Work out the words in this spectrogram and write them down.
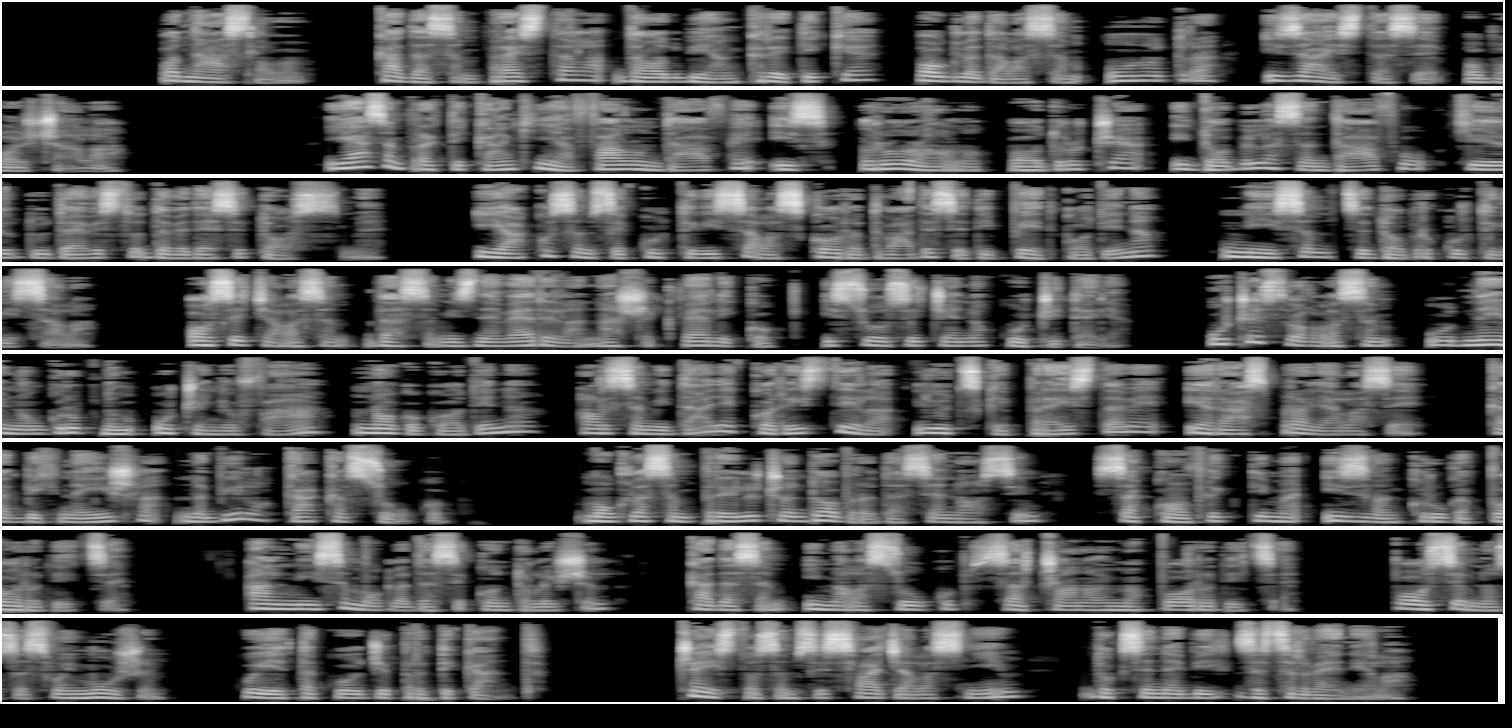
Pod naslovom Kada sam prestala da odbijam kritike, pogledala sam unutra i zaista se poboljšala. Ja sam praktikankinja Falun Dafe iz ruralnog područja i dobila sam Dafu 1998. Iako sam se kultivisala skoro 25 godina, nisam se dobro kultivisala. Osjećala sam da sam izneverila našeg velikog i suosjećenog učitelja. Učestvovala sam u dnevnom grupnom učenju FA mnogo godina, ali sam i dalje koristila ljudske predstave i raspravljala se kad bih naišla na bilo kakav sukob. Mogla sam prilično dobro da se nosim sa konfliktima izvan kruga porodice, ali nisam mogla da se kontrolišem kada sam imala sukob sa članovima porodice, posebno sa svojim mužem, koji je također praktikant. Često sam se svađala s njim dok se ne bi zacrvenila.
